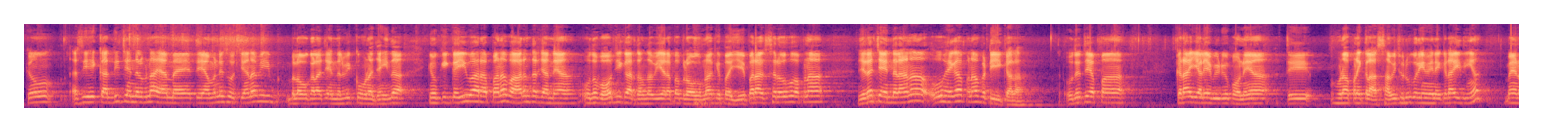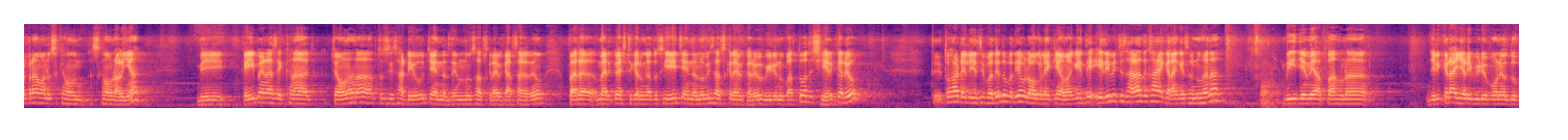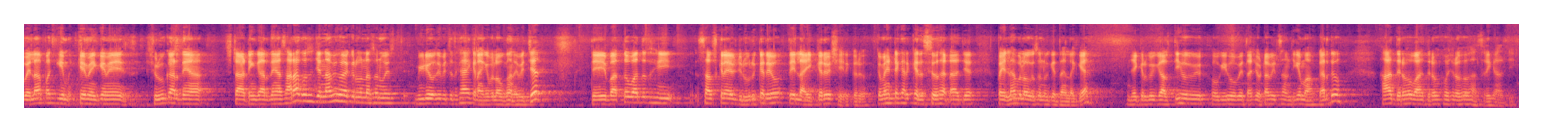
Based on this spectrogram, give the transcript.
ਕਿਉਂ? ਅਸੀਂ ਇਹ ਕੱਲ ਹੀ ਚੈਨਲ ਬਣਾਇਆ, ਮੈਂ ਤੇ ਅਮਨ ਨੇ ਸੋਚਿਆ ਨਾ ਵੀ ਬਲੌਗ ਵਾਲਾ ਚੈਨਲ ਵੀ ਇੱਕ ਹੋਣਾ ਚਾਹੀਦਾ, ਕਿਉਂਕਿ ਕਈ ਵਾਰ ਆਪਾਂ ਨਾ ਬਾਹਰ ਅੰਦਰ ਜਾਂਦੇ ਆ ਉਦੋਂ ਬਹੁਤ ਜੀ ਕਰਦਾ ਹੁੰਦਾ ਵੀ ਯਾਰ ਆਪਾਂ ਬਲੌਗ ਬਣਾ ਕੇ ਪਾਈਏ, ਪਰ ਅਕਸਰ ਉਹ ਆਪਣਾ ਜਿਹੜਾ ਚੈਨਲ ਆ ਨਾ, ਉਹ ਹੈਗਾ ਆਪਣਾ ਬੁਟੀਕ ਵਾਲਾ। ਉਹਦੇ ਤੇ ਆਪਾਂ ਕਢਾਈ ਵਾਲੀਆਂ ਵੀਡੀਓ ਪਾਉਨੇ ਆ ਤੇ ਹੁਣ ਆਪਣੇ ਕਲਾਸਾਂ ਵੀ ਸ਼ੁਰੂ ਕਰੀਆਂ ਹੋਈਆਂ ਨੇ ਕਢਾਈ ਦੀਆਂ, ਭੈਣ ਭਰਾਵਾਂ ਨੂੰ ਸਿਖਾਉਣ ਸਿਖਾਉਣ ਵਾਲੀਆਂ। ਵੀ ਕਈ ਭੈਣਾਂ ਸਿੱਖਣਾ ਚਾਹਣ ਨਾ ਤੁਸੀਂ ਸਾਡੇ ਉਹ ਚੈਨਲ ਤੇ ਮੈਨੂੰ ਸਬਸਕ੍ਰਾਈਬ ਕਰ ਸਕਦੇ ਹੋ, ਪਰ ਮੈਂ ਰਿਕੁਐਸਟ ਕਰੂੰਗਾ ਤੁਸੀਂ ਇਹ ਚੈਨਲ ਨੂੰ ਵੀ ਸਬਸਕ੍ਰਾਈਬ ਕਰਿਓ ਵੀਡੀਓ ਨੂੰ ਵੱਧ ਤੋਂ ਵੱਧ ਸ਼ੇਅਰ ਕਰਿਓ। ਤੇ ਤੁਹਾਡੇ ਲਈ ਅਸੀਂ ਵਧੀਆ ਤੋਂ ਵਧੀਆ ਵਲੌਗ ਲੈ ਕੇ ਆਵਾਂਗੇ ਤੇ ਇਹਦੇ ਵਿੱਚ ਸਾਰਾ ਦਿਖਾਇਆ ਕਰਾਂਗੇ ਤੁਹਾਨੂੰ ਹੈਨਾ। ਵੀ ਜਿਵੇਂ ਆਪਾਂ ਹੁਣ ਜਿਹੜੀ ਕਢਾਈ ਵਾਲੀ ਵੀਡੀਓ ਪਾਉਣੇ, ਉਦੋਂ ਪਹਿਲਾਂ ਆਪਾਂ ਕਿਵੇਂ ਕਿਵੇਂ ਕਿਵੇਂ ਸ਼ੁਰੂ ਕਰਦੇ ਆ ਸਟਾਰਟਿੰਗ ਕਰਦੇ ਆ ਸਾਰਾ ਕੁਝ ਜਿੰਨਾ ਵੀ ਹੋਇਆ ਕਰੂ ਨਾ ਤੁਹਾਨੂੰ ਇਸ ਵੀਡੀਓ ਦੇ ਵਿੱਚ ਦਿਖਾਇਆ ਕਰਾਂਗੇ ਵਲੌਗਾਂ ਦੇ ਵਿੱਚ। ਤੇ ਵੱਧ ਤੋਂ ਵੱਧ ਤੁਸੀਂ ਸਬਸਕ੍ਰਾਈਬ ਜਰੂਰ ਕਰਿਓ ਤੇ ਲਾਈਕ ਕਰਿਓ ਸ਼ੇਅਰ ਕਰਿਓ। ਕਮੈਂਟ ਕਰਕੇ ਦੱਸਿਓ ਸਾਡਾ ਅੱਜ ਪਹਿਲਾ ਵਲੌਗ ਤੁਹਾਨੂੰ ਕਿਦਾਂ ਲੱਗਿਆ। ਜੇਕਰ ਕੋਈ ਗਲਤੀ ਹੋ ਗਈ ਹੋ ਗਈ ਹੋਵੇ ਤਾਂ ਛੋਟਾ ਵੀਰ ਸਮਝ ਕੇ ਮਾਫ ਕਰ ਦਿਓ। ਹੱਸਦੇ ਰਹੋ ਵਸਦੇ ਰਹੋ, ਖੁਸ਼ ਰਹੋ, ਸਤਿ ਸ੍ਰੀ ਅਕਾਲ ਜੀ।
